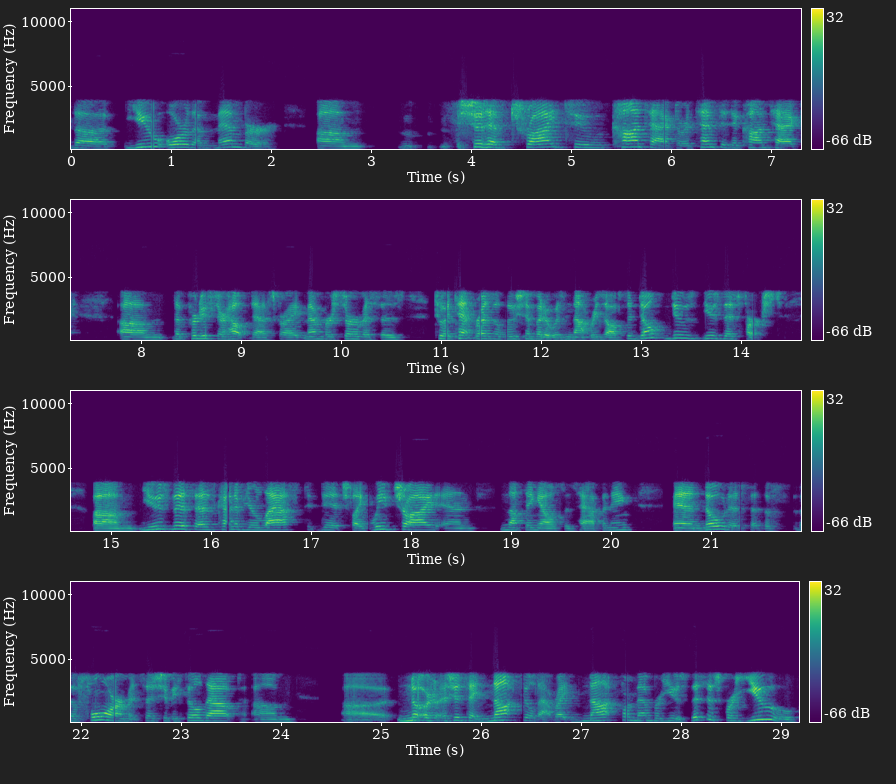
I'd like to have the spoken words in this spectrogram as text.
the you or the member um, should have tried to contact or attempted to contact um, the producer help desk, right, member services to attempt resolution, but it was not resolved. So don't do, use this first. Um, use this as kind of your last ditch, like we've tried and nothing else is happening. And notice that the the form it says should be filled out. Um, uh, no, I should say not filled out, right? Not for member use. This is for you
